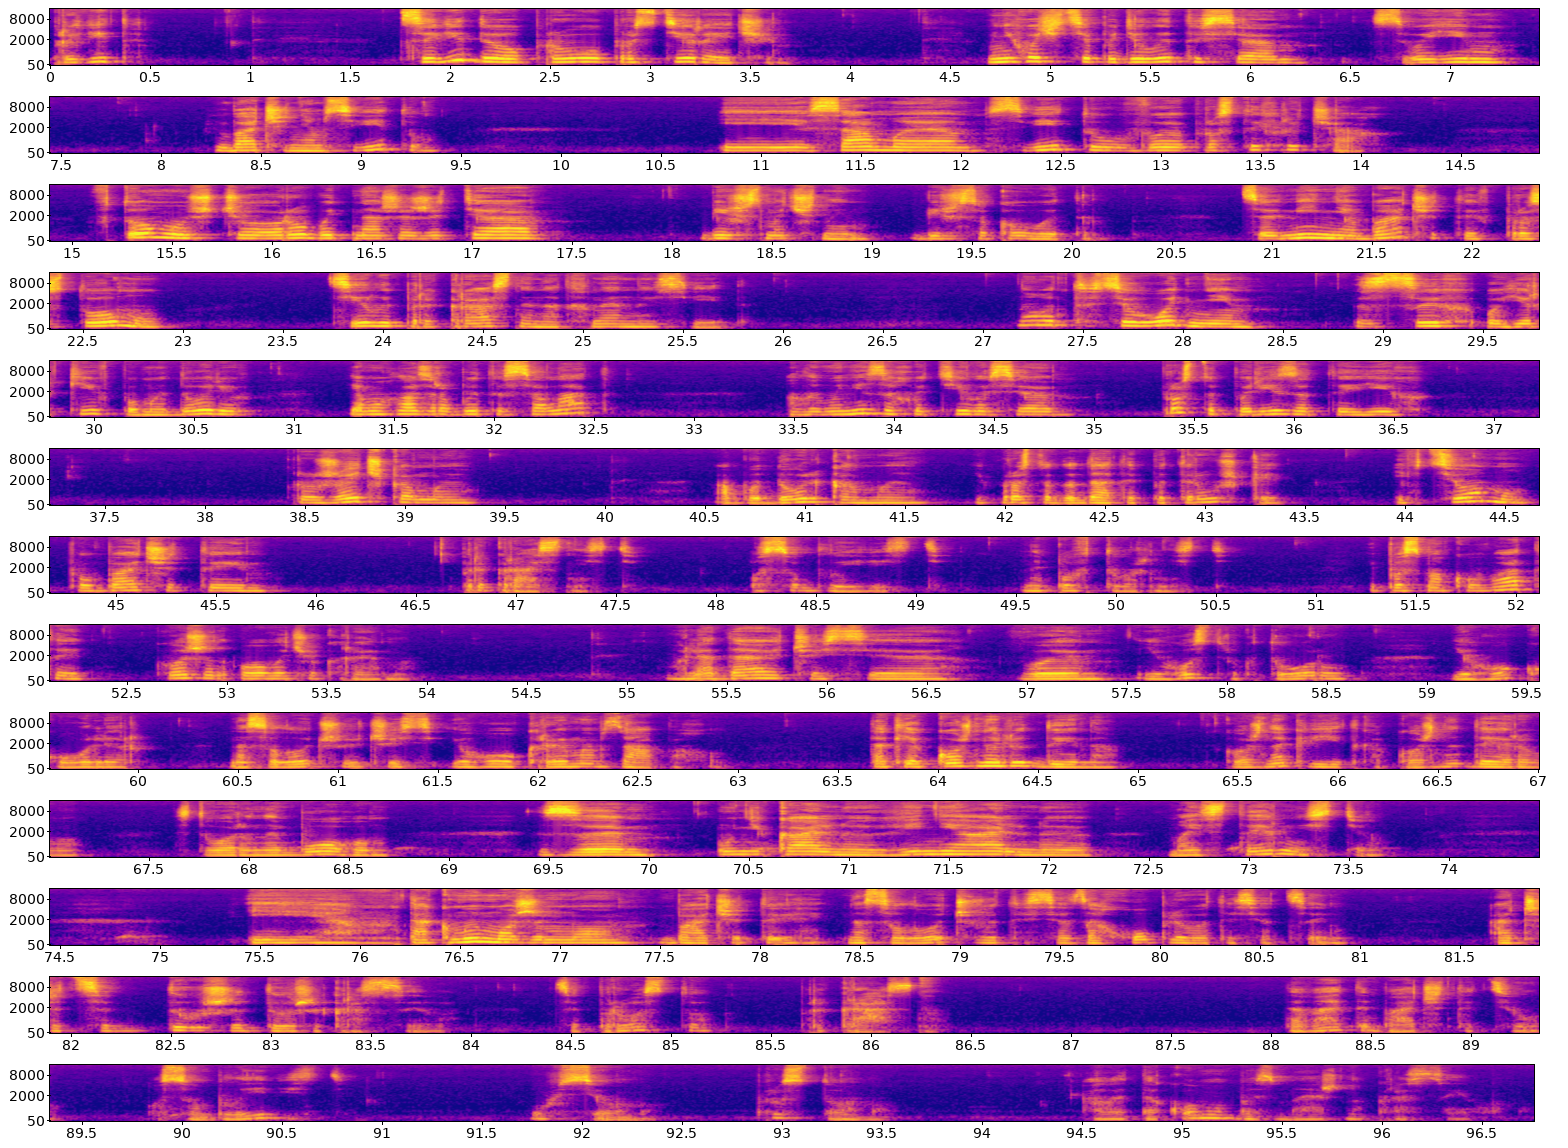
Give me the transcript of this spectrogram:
Привіт! Це відео про прості речі. Мені хочеться поділитися своїм баченням світу і саме світу в простих речах, в тому, що робить наше життя більш смачним, більш соковитим. Це вміння бачити в простому цілий прекрасний натхненний світ. Ну от сьогодні з цих огірків, помидорів. Я могла зробити салат, але мені захотілося просто порізати їх кружечками або дольками і просто додати петрушки, і в цьому побачити прекрасність, особливість, неповторність і посмакувати кожен овоч окремо, вглядаючись в його структуру, його колір, насолоджуючись його окремим запахом, так як кожна людина, кожна квітка, кожне дерево, створене Богом з унікальною, геніальною майстерністю. І так ми можемо бачити, насолоджуватися, захоплюватися цим. Адже це дуже-дуже красиво. Це просто прекрасно. Давайте бачити цю особливість у всьому, простому, але такому безмежно красивому.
